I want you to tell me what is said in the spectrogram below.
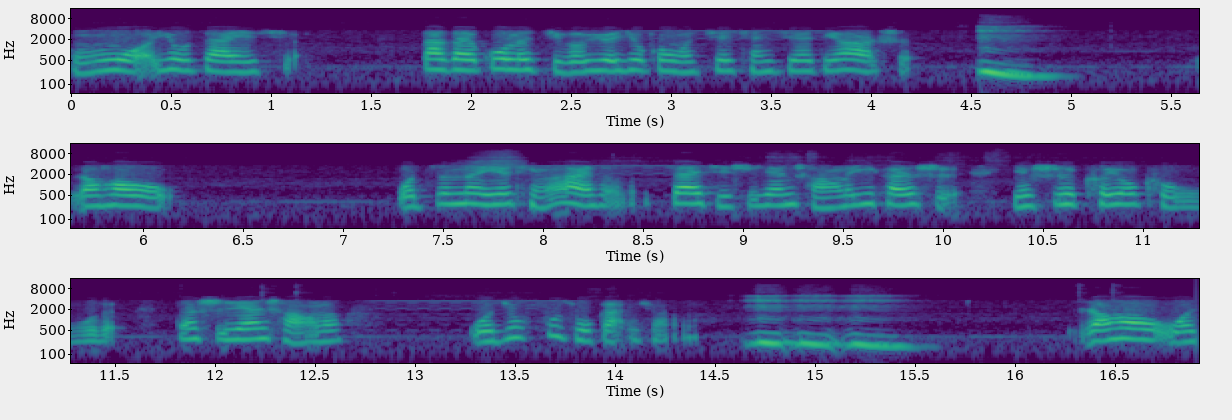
哄我，又在一起了。大概过了几个月，又跟我借钱，借第二次。嗯。然后，我真的也挺爱他的，在一起时间长了，一开始也是可有可无的，但时间长了，我就付出感情了。嗯嗯嗯。然后我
